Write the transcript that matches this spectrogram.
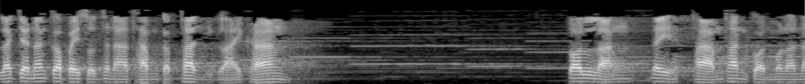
หลังจากนั้นก็ไปสนทนาธรรมกับท่านอีกหลายครั้ง ตอนหลังได้ถามท่านก่อนมรณ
